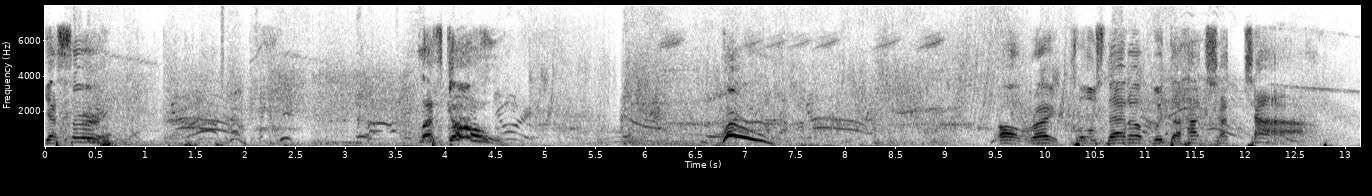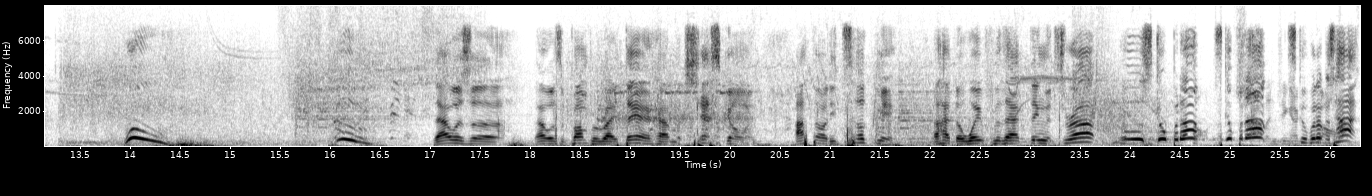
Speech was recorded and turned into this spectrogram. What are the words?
Yes, sir. Let's go. Woo. All right, close that up with the hot cha cha. Woo. Woo. That was a that was a bumper right there. Had my chest going. I thought he took me. I had to wait for that thing to drop. Ooh, scoop it up, scoop it up, scoop it up. It's hot.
